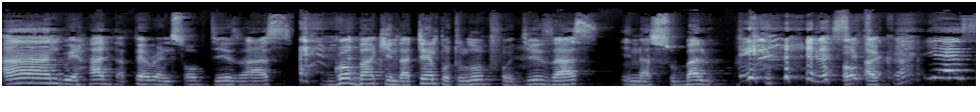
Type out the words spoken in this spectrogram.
and we had the parents of Jesus go back in the temple to look for Jesus in a Subaru In a or super- a car. yes.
